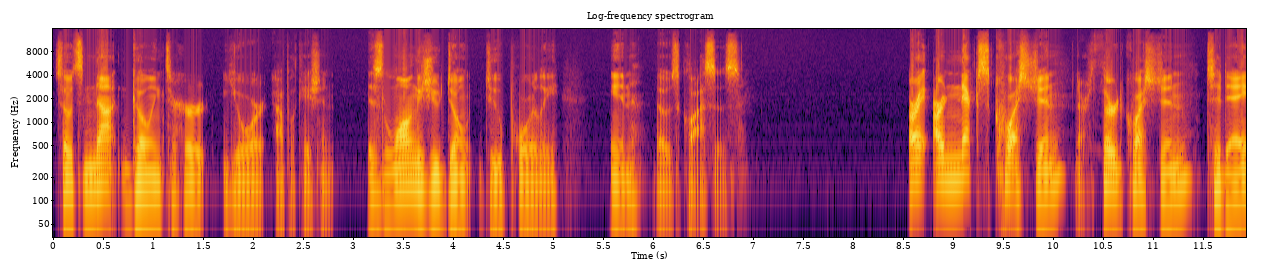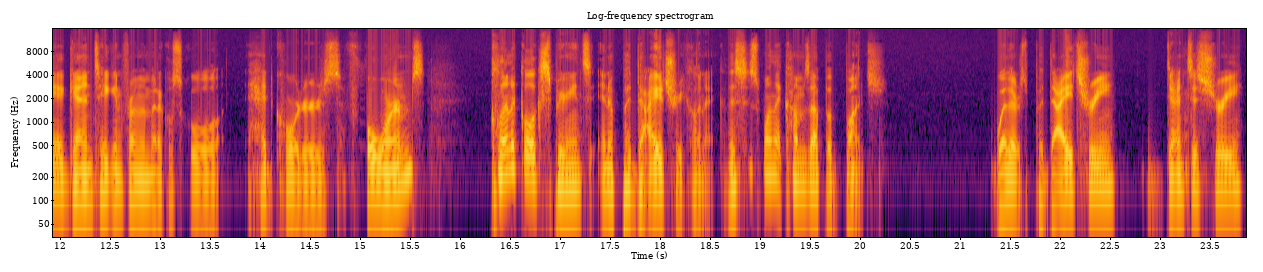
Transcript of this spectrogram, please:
So it's not going to hurt your application as long as you don't do poorly in those classes. All right, our next question, our third question today, again taken from the medical school headquarters forms clinical experience in a podiatry clinic. This is one that comes up a bunch. Whether it's podiatry, dentistry,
